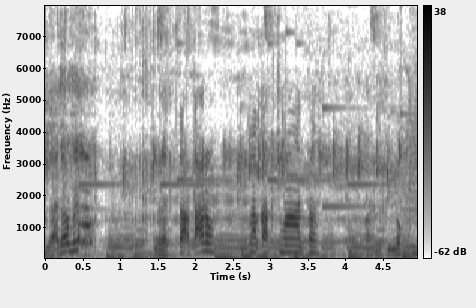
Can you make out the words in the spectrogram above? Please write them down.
Ya ada belum? Retak taruh maka kacamata. Parang si Loki.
